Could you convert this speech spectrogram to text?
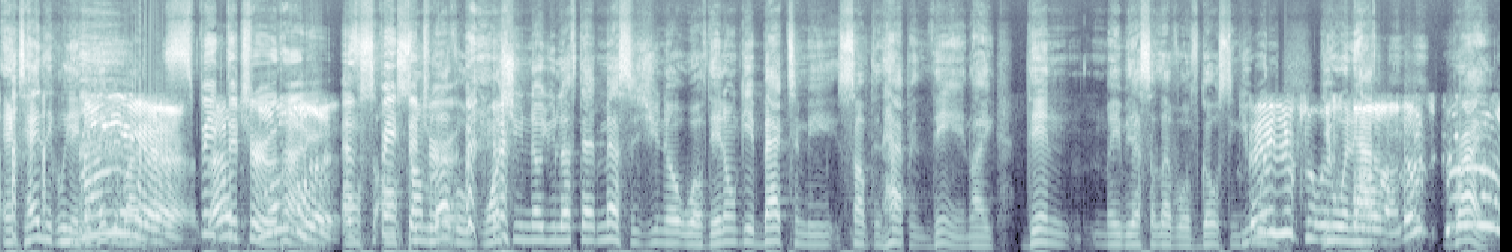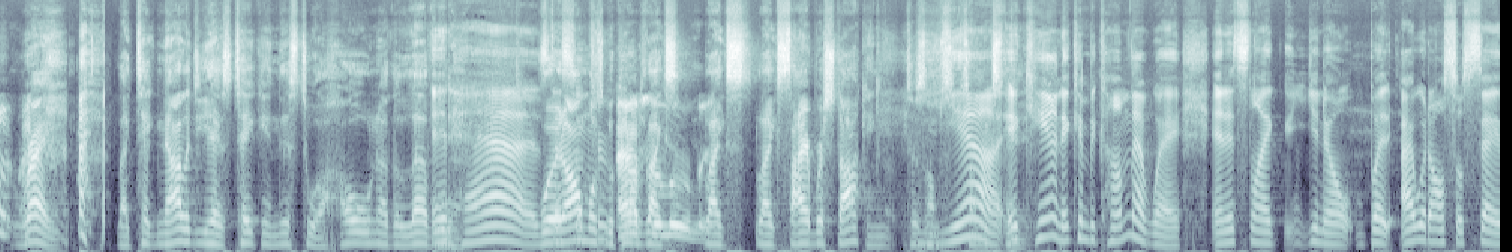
and technically, if you think about it, Speak the truth, honey. And on, speak on the some truth. level, once you know you left that message, you know, well, if they don't get back to me, something happened. Then, like, then maybe that's a level of ghosting. You Then wouldn't, you can wouldn't respond. That's good. right, right. Like technology has taken this to a whole nother level. It has. where it That's so almost true. becomes Absolutely. like like like cyber stalking to some yeah some it can it can become that way and it's like you know but i would also say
